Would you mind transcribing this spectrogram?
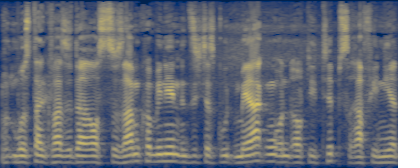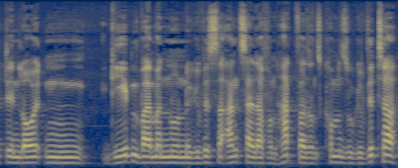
und muss dann quasi daraus zusammen kombinieren, in sich das gut merken und auch die Tipps raffiniert den Leuten geben, weil man nur eine gewisse Anzahl davon hat, weil sonst kommen so Gewitter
